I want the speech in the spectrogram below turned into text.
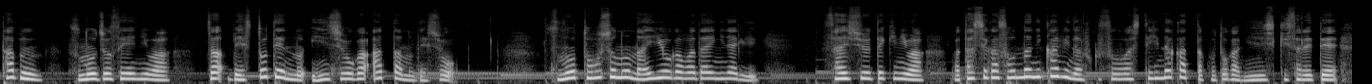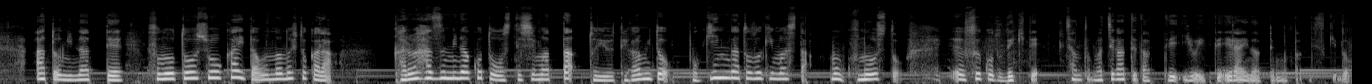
多分、その女性にはザ・ベスト10の印象があったのでしょう。その当初の内容が話題になり、最終的には私がそんなに過敏な服装はしていなかったことが認識されて、後になってその当初を書いた女の人から軽はずみなことをしてしまったという手紙と募金が届きました。もうこの人、そういうことできてちゃんと間違ってたって言って偉いなって思ったんですけど。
